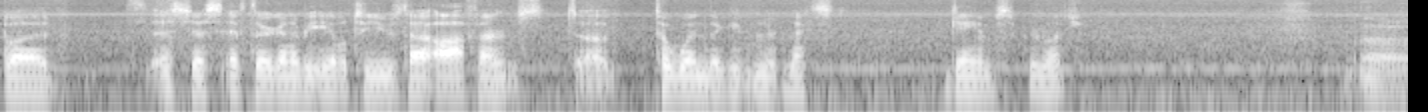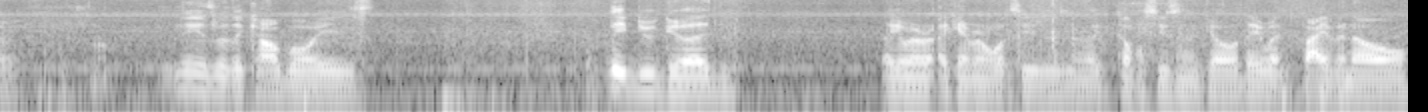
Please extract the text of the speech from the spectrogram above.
but it's just if they're going to be able to use that offense to to win the next games, pretty much. Uh, thing is with the Cowboys, they do good. Like I remember, I can't remember what season, like a couple seasons ago, they went five and zero.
